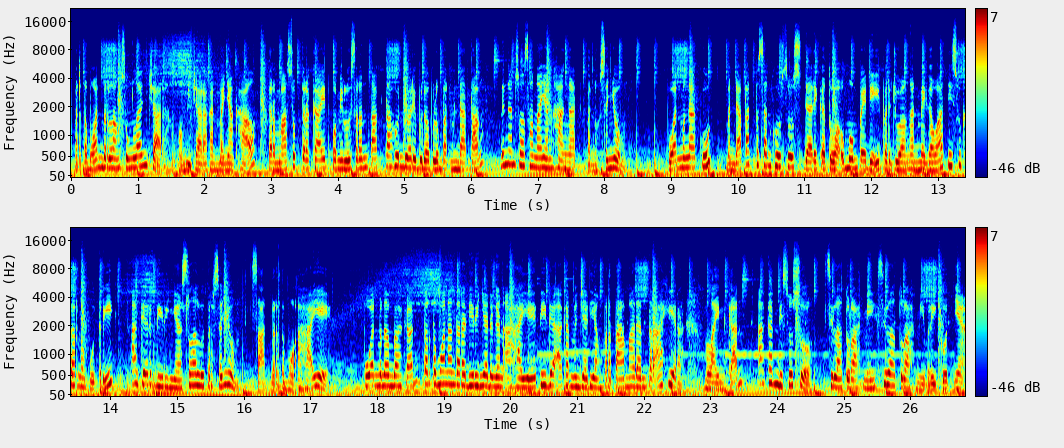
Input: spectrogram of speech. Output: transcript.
pertemuan berlangsung lancar, membicarakan banyak hal, termasuk terkait pemilu serentak tahun 2024 mendatang dengan suasana yang hangat penuh senyum. Puan mengaku mendapat pesan khusus dari Ketua Umum PDI Perjuangan Megawati Soekarno Putri agar dirinya selalu tersenyum saat bertemu AHY. Puan menambahkan pertemuan antara dirinya dengan AHY tidak akan menjadi yang pertama dan terakhir, melainkan akan disusul silaturahmi-silaturahmi berikutnya.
